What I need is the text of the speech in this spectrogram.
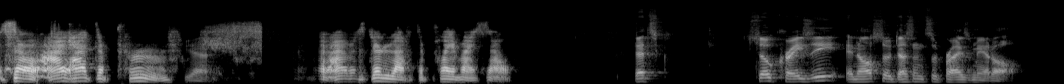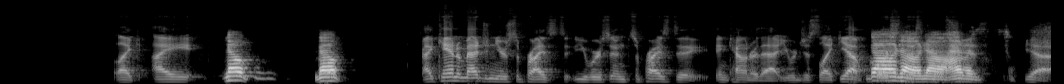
So I had to prove yeah. that I was good enough to play myself. That's so crazy and also doesn't surprise me at all. Like, I. Nope. Nope. I can't imagine you're surprised. You were surprised to encounter that. You were just like, yeah, of no, course. No, no, no. I was. Yeah.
